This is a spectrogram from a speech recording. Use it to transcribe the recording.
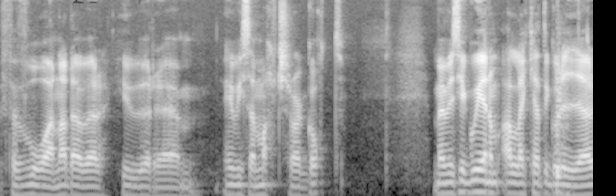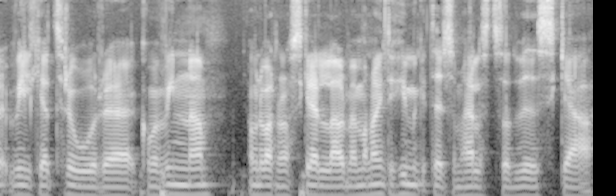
förvånad över hur, eh, hur vissa matcher har gått. Men vi ska gå igenom alla kategorier, vilka jag tror eh, kommer vinna. Om det varit några skrällar, men man har inte hur mycket tid som helst så att vi ska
